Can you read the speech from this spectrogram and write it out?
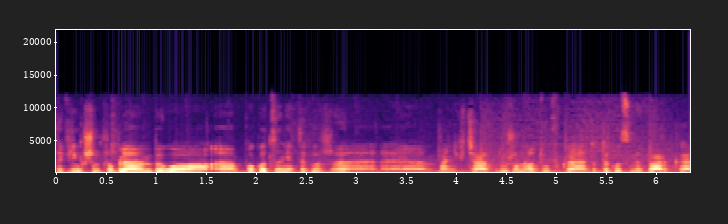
Największym problemem było e, pogodzenie tego, że e, pani chciała dużą lodówkę, do tego zmywarkę,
